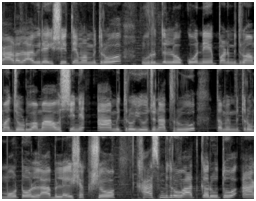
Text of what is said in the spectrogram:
કાર્ડ લાવી રહી છે. તેમાં મિત્રો વૃદ્ધ લોકોને પણ મિત્રો આમાં જોડવામાં આવશે ને આ મિત્રો યોજના થ્રુ તમે મિત્રો મોટો લાભ લઈ શકશો. ખાસ મિત્રો વાત કરું તો આ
